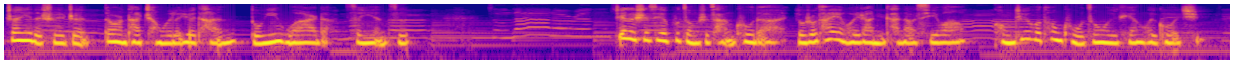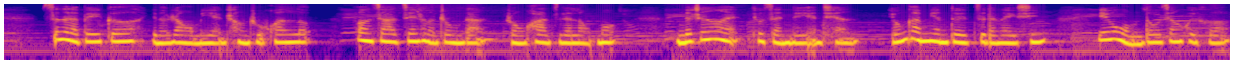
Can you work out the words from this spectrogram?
专业的水准，都让她成为了乐坛独一无二的孙燕姿。这个世界不总是残酷的，有时候它也会让你看到希望。恐惧和痛苦总有一天会过去。现在的悲歌也能让我们演唱出欢乐。放下肩上的重担，融化自己的冷漠。你的真爱就在你的眼前，勇敢面对自己的内心，因为我们都将会和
